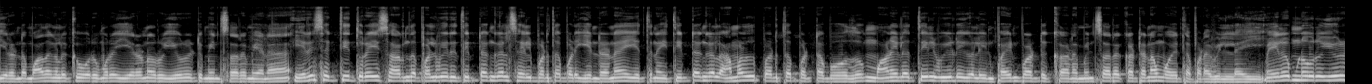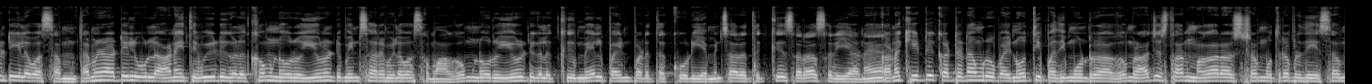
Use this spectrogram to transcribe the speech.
இரண்டு மாதங்களுக்கு ஒரு முறை இருநூறு யூனிட் மின்சாரம் என எரிசக்தி துறை சார்ந்த பல்வேறு திட்டங்கள் செயல்படுத்தப்படுகின்றன. இத்தனை திட்டங்கள் அமல்படுத்தப்பட்ட போதும் மாநிலத்தில் வீடுகளின் பயன்பாட்டுக்கான மின்சார கட்டணம் உயர்த்தப்படவில்லை. மேலும் நூறு யூனிட் இலவசம். தமிழ்நாட்டில் உள்ள அனைத்து வீடுகளுக்கும் நூறு யூனிட் மின்சாரம் இலவசமாகும். நூறு யூனிட்டுகளுக்கு மேல் பயன்படுத்தக்கூடிய மின்சாரத்துக்கு சராசரியான கணக்கீட்டு கட்டணம் ரூபாய் நூற்றி பதிமூன்று ஆகும். ராஜஸ்தான் மகாராஷ்டிரம் உத்தரப்பிரதேசம்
